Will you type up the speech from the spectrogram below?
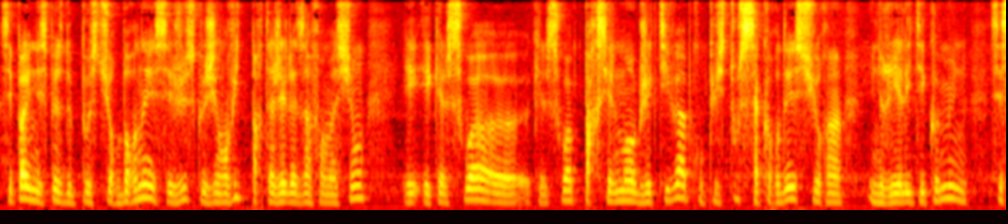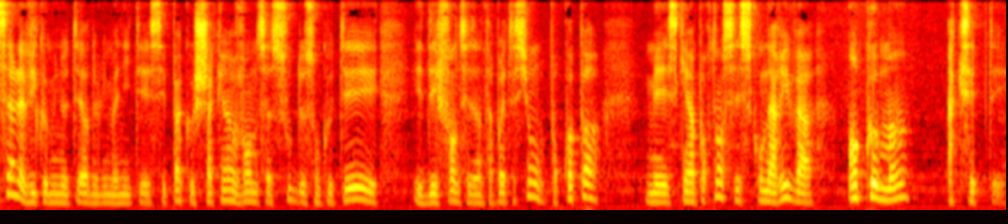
c'est pas une espèce de posture bornée, c'est juste que j'ai envie de partager les informations et, qu'elles soient, euh, soient partiellement objectivables, qu'on puisse tous s'accorder sur un- une réalité commune. C'est ça la vie communautaire de l'humanité, c'est pas que chacun vende sa soupe de son côté et, défende ses interprétations, pourquoi pas? Mais ce qui est important, c'est ce qu'on arrive à, en commun, accepter.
